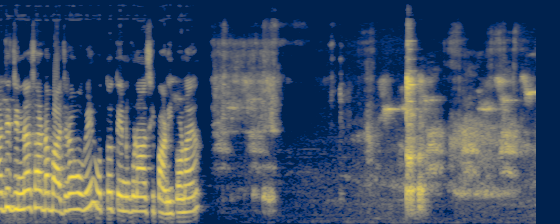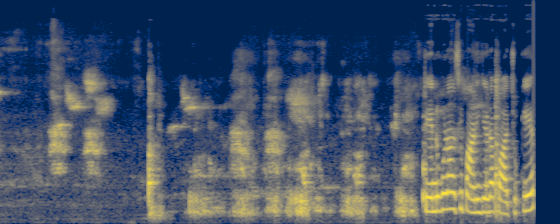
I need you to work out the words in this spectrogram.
ਹਾਂਜੀ, ਜਿੰਨਾ ਸਾਡਾ ਬਾਜਰਾ ਹੋਵੇ ਉਸ ਤੋਂ ਤਿੰਨ ਗੁਣਾ ਅਸੀਂ ਪਾਣੀ ਪਾਉਣਾ ਆ। ਤਿੰਨ ਗੁਣਾ ਅਸੀਂ ਪਾਣੀ ਜਿਹੜਾ ਪਾ ਚੁੱਕੇ ਆ।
